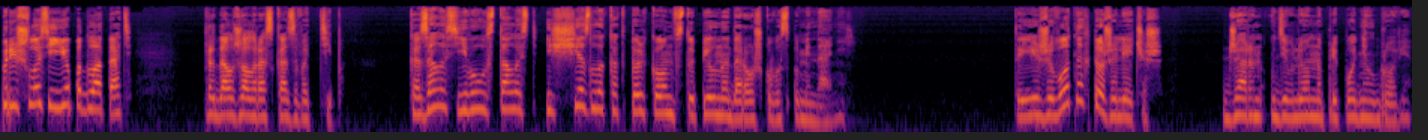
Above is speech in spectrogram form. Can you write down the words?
пришлось ее подлатать», — продолжал рассказывать тип. Казалось, его усталость исчезла, как только он вступил на дорожку воспоминаний. «Ты и животных тоже лечишь?» Джарен удивленно приподнял брови.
